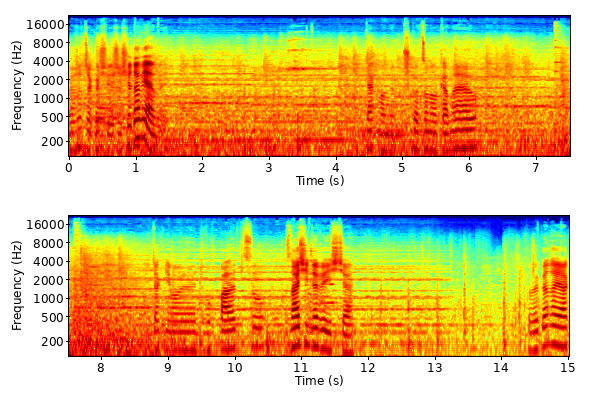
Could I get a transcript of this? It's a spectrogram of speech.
może czegoś jeszcze się dowiemy. I tak mamy uszkodzoną kamerę. I tak nie mamy dwóch palców. Znajdź inne wyjście. To wygląda jak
